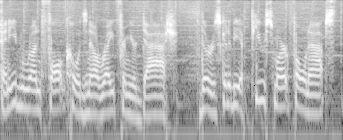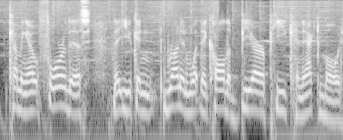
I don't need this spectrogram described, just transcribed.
and even run fault codes now right from your dash. There's going to be a few smartphone apps coming out for this that you can run in what they call the BRP Connect mode.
